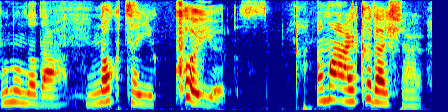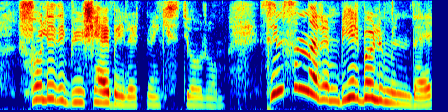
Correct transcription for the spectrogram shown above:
bununla da noktayı koyuyoruz. Ama arkadaşlar şöyle de bir şey belirtmek istiyorum. Simpsonların bir bölümünde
